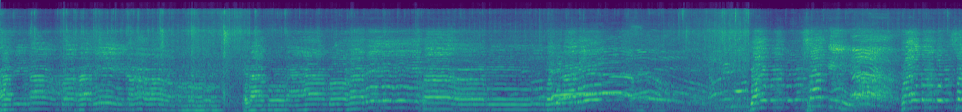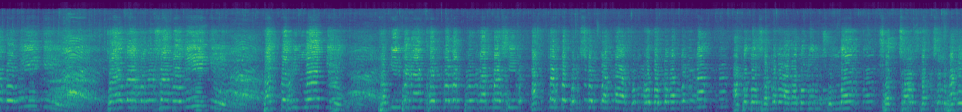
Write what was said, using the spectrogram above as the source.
হরে রাম হরে রাম। রাম রাম, হরে হরে। রাধে জয় মা মনসা কি? জয় মা মনসা দেবী কি? জয় মা মনসা দেবী কি? ভক্তবৃন্দ কি? ফকিরপাড়া খোঁজখবর গ্রামবাসীর অত্যন্ত পরিশ্রমকে আমরা অসংখ্য ধন্যবাদ জানালাম আপনাদের সকলের আগামী দিন সুন্দর, স্বচ্ছ স্বচ্ছল ভাবে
